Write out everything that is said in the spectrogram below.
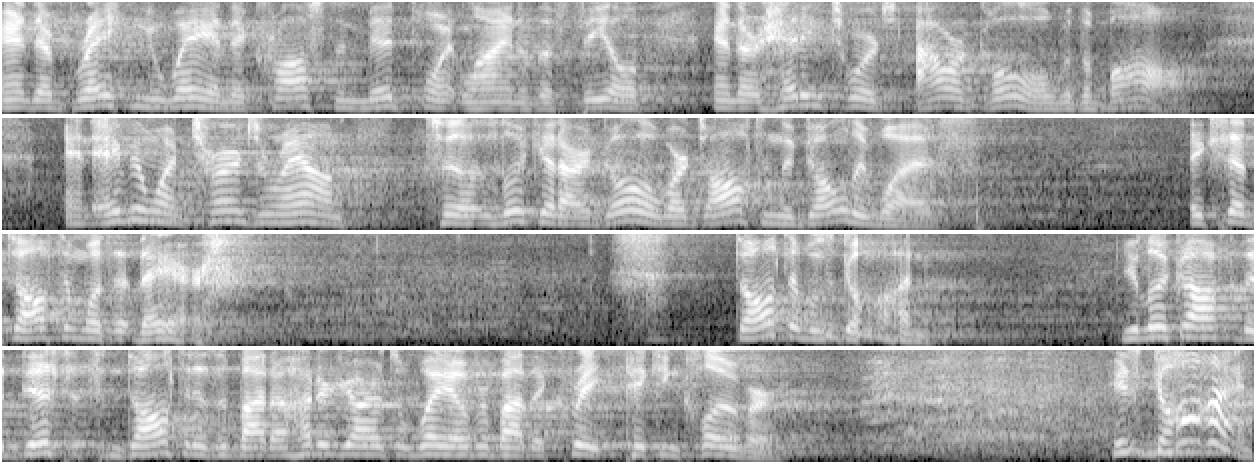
and they're breaking away, and they cross the midpoint line of the field, and they're heading towards our goal with the ball. And everyone turns around to look at our goal where Dalton, the goalie, was, except Dalton wasn't there. Dalton was gone. You look off the distance, and Dalton is about 100 yards away over by the creek picking clover. He's gone.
